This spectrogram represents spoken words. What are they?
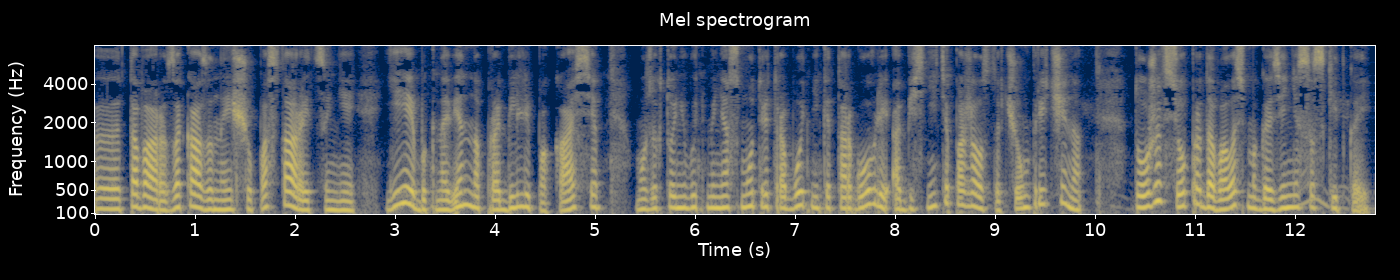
э, товары, заказанные еще по старой цене. Ей обыкновенно пробили по кассе. Может, кто-нибудь меня смотрит, работники торговли? Объясните, пожалуйста, в чем причина? Тоже все продавалось в магазине со скидкой.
